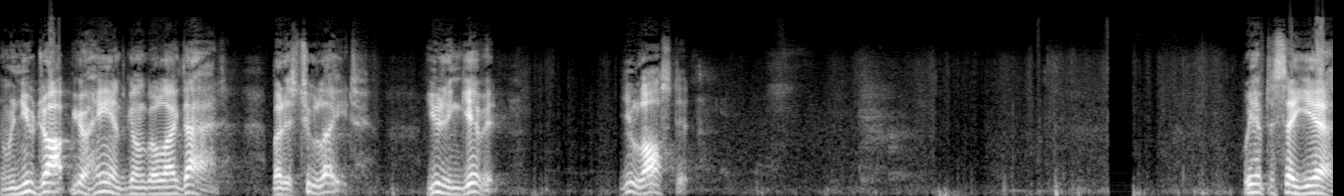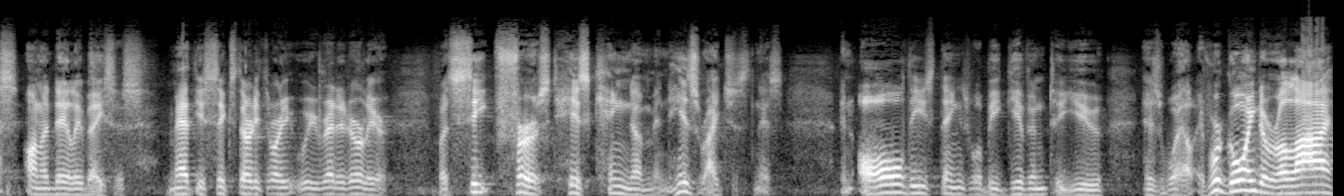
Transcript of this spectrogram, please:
And when you drop, your hand's going to go like that. But it's too late. You didn't give it, you lost it. We have to say yes on a daily basis. Matthew 6:33 we read it earlier. But seek first his kingdom and his righteousness and all these things will be given to you as well. If we're going to rely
